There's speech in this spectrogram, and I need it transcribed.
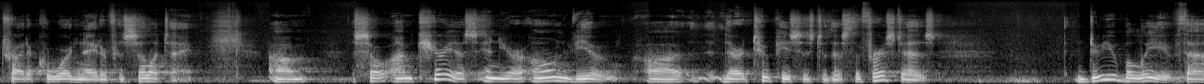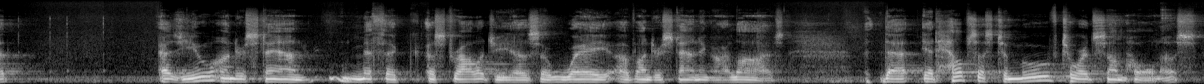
try to coordinate or facilitate. Um, so I'm curious, in your own view, uh, there are two pieces to this. The first is do you believe that as you understand mythic astrology as a way of understanding our lives, that it helps us to move towards some wholeness?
